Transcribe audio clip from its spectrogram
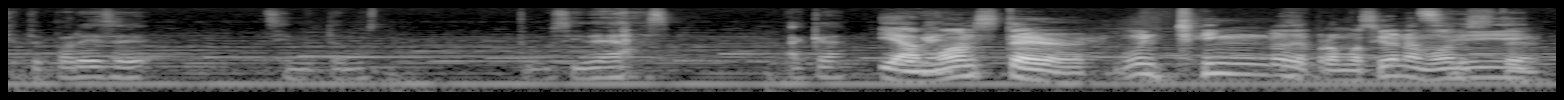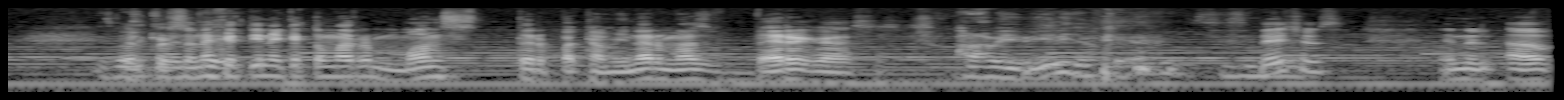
¿Qué te parece si metemos tus ideas acá? Y a Ok. Monster. Un chingo de promoción a Sí. Monster. Es El personaje tiene que tomar Monster para caminar más vergas. Para vivir, yo creo. Sí, sí, De sí. hecho, en el, a-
